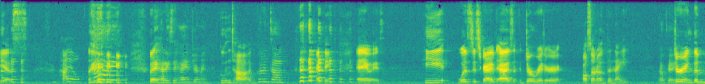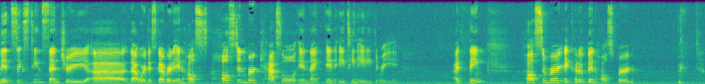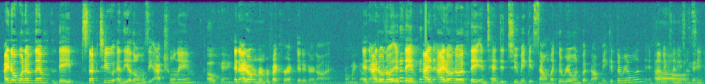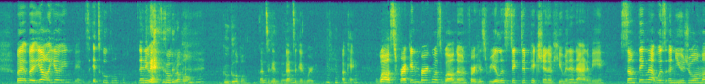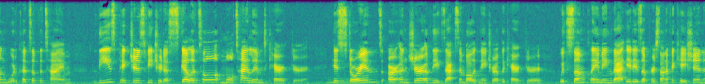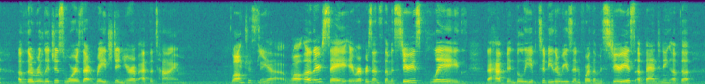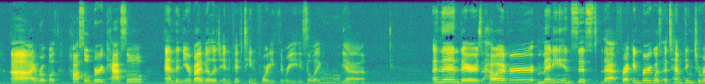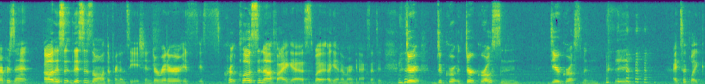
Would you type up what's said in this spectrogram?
yes. Hi, all. Hi. but Wait, how do you say hi in German? Guten Tag. Guten Tag. I think. Anyways, he was described as Der Ritter, also known the Knight, Okay. during the mid 16th century uh, that were discovered in Hals- Halstenberg Castle in, ni- in 1883. I think Halstenberg, it could have been Halsberg. I know one of them they stuck to, and the other one was the actual name. okay. And I don't remember if I corrected it or not. Oh my god. And I don't know if they, I, I don't know if they intended to make it sound like the real one, but not make it the real one. If that makes any Oh, sense to you. But but yo yo, it's, it's Googleable. Anyway, Googleable. Googleable. That's a good. That's a good word. Okay. Whilst Freckenberg was well known for his realistic depiction of human anatomy, something that was unusual among woodcuts of the time, these pictures featured a skeletal, multi-limbed character. Historians are unsure of the exact symbolic nature of the character, with some claiming that it is a personification of the religious wars that raged in Europe at the time. While, Interesting. Yeah, while others say it represents the mysterious plagues that have been believed to be the reason for the mysterious abandoning of the ah, I wrote both Hasselberg Castle and the nearby village in 1543. So like, Oh, okay. yeah. And then there's, however, many insist that Freckenberg was attempting to represent. Oh, this is this is the one with the pronunciation. Der Ritter is is cr- close enough, I guess, but again, American accented. Der Der, Gro- Der Grossman, Dear Grossman. I took like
